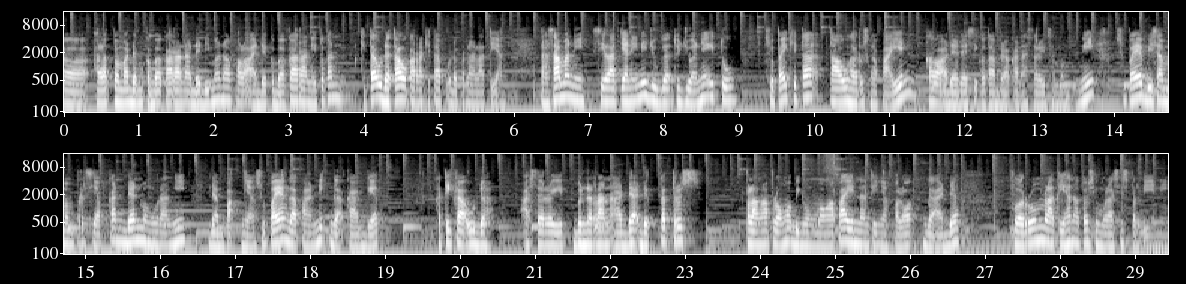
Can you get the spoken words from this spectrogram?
uh, alat pemadam kebakaran ada di mana kalau ada kebakaran itu kan kita udah tahu karena kita udah pernah latihan. Nah sama nih si latihan ini juga tujuannya itu supaya kita tahu harus ngapain kalau ada resiko tabrakan asteroid sama bumi supaya bisa mempersiapkan dan mengurangi dampaknya. Supaya nggak panik nggak kaget ketika udah asteroid beneran ada deket terus pelangap pelongo bingung mau ngapain nantinya kalau nggak ada forum latihan atau simulasi seperti ini.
